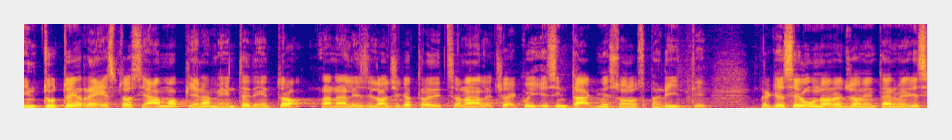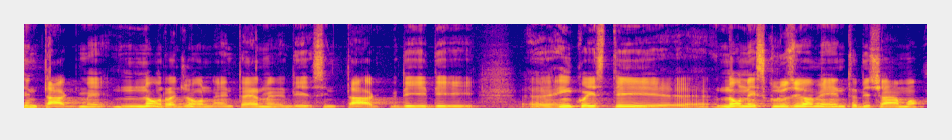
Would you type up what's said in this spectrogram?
In tutto il resto siamo pienamente dentro l'analisi logica tradizionale, cioè qui i sintagmi sono spariti, perché se uno ragiona in termini di sintagmi, non ragiona in termini di sintagmi, di, di, eh, in questi, eh, non esclusivamente, diciamo,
